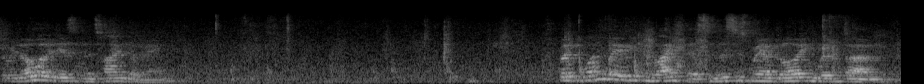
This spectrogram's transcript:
So we know what it is in the time domain. But one way we can write this, and this is where I'm going with, um, with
